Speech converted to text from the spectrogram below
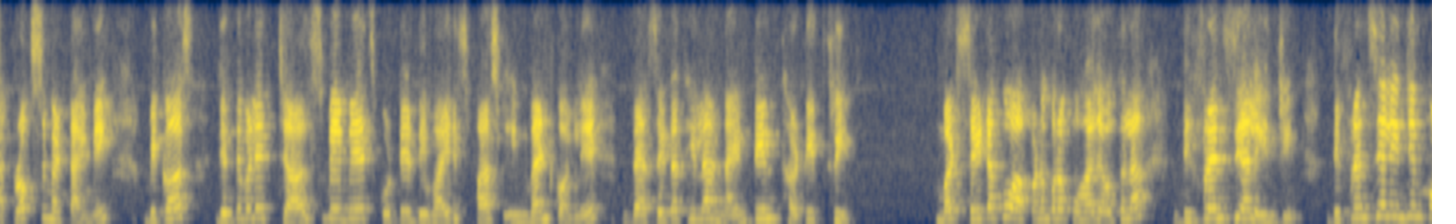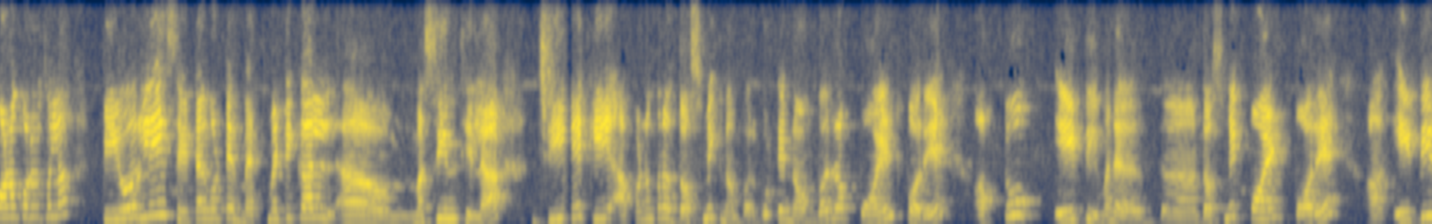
एप्रोक्सीमेट टाइमिंग बिकॉज़ जेते बेले चार्ल्स बेबेज कोटे डिवाइस फर्स्ट इन्वेंट करले बेसेटा थिला 1933 बट से कहला डिफरेन्सीआल इंजिन डिफरेन्सीआल इंजिन कौन करूला प्योरली गोटे मैथमेटिकल मशीन uh, थिला जी कि आपणकर दशमिक नंबर गोटे नंबर पॉइंट पर मान दशमिक पॉइंट पर एटी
